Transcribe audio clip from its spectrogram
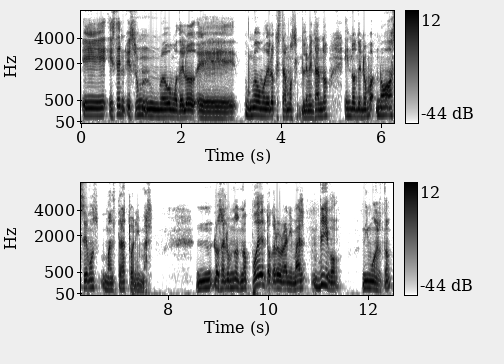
eh, este es un nuevo modelo, eh, un nuevo modelo que estamos implementando en donde no, no hacemos maltrato animal. Los alumnos no pueden tocar a un animal vivo ni muerto.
